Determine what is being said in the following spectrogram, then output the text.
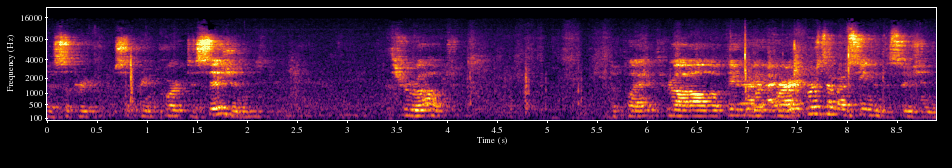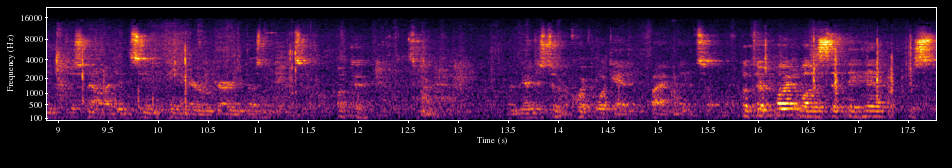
the Supreme, Supreme Court decision throughout the plan, throughout all the paperwork I- I- The first time I've seen the decision just now, I didn't see anything in there regarding vested rights. Okay, I mean, I just took a quick look at it in five minutes, so. but their point was that they had this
